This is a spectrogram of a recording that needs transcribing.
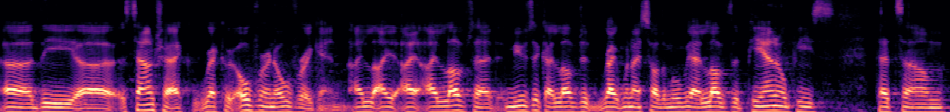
uh, the uh, soundtrack record over and over again. I, I, I loved that music. I loved it right when I saw the movie. I loved the piano piece. That's um,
